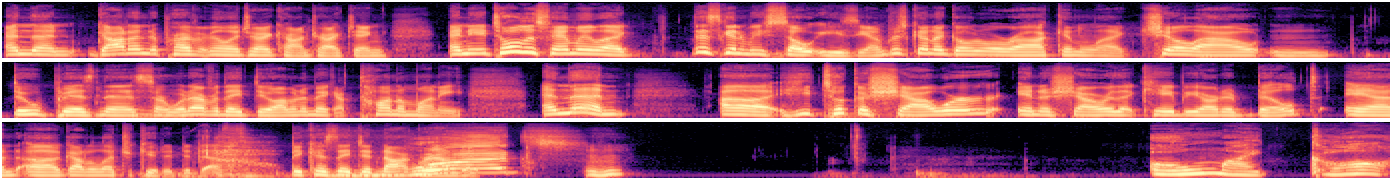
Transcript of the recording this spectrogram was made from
and then got into private military contracting, and he told his family like, "This is gonna be so easy. I'm just gonna go to Iraq and like chill out and do business or whatever they do. I'm gonna make a ton of money." And then. Uh, he took a shower in a shower that KBR had built and uh, got electrocuted to death because they did not ground it. What? oh my god.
